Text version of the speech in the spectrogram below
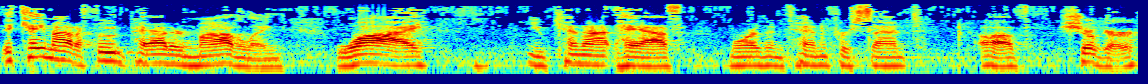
it came out of food pattern modeling why you cannot have more than 10% of sugar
